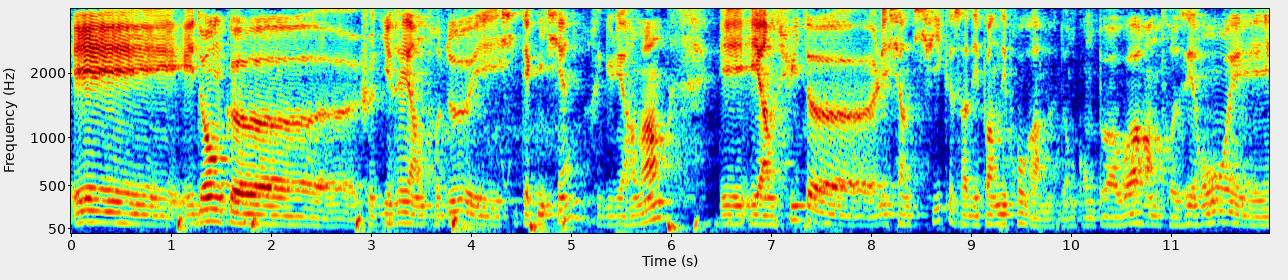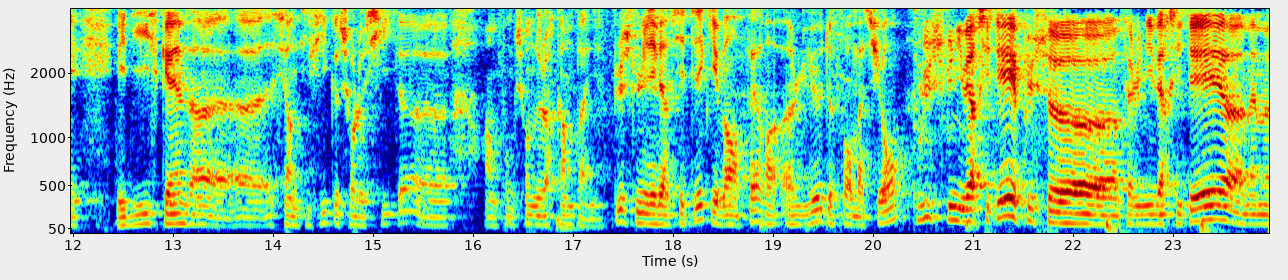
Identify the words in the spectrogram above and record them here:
Et, et, donc, euh, je dirais entre 2 et 6 techniciens régulièrement. Et, ensuite, euh, les scientifiques, ça dépend des programmes. Donc on peut avoir entre 0 et, 10, 15 euh, scientifiques sur le site euh, en fonction de leur campagne. Plus l'université qui va en faire un, lieu de formation. Plus l'université, plus enfin l'université, même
